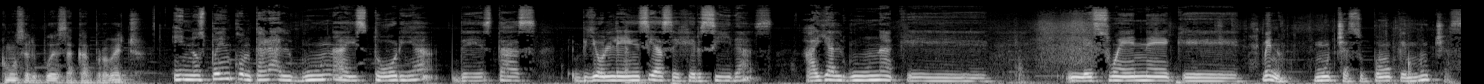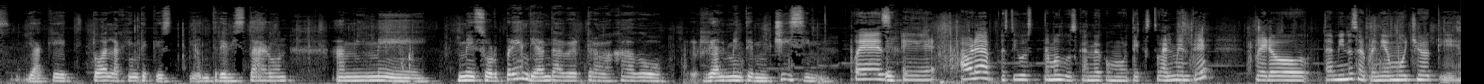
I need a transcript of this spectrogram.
¿Cómo se le puede sacar provecho? ¿Y nos pueden contar alguna historia de estas violencias ejercidas? ¿Hay alguna que le suene que, bueno, muchas, supongo que muchas, ya que toda la gente que entrevistaron a mí me, me sorprende, han de haber trabajado realmente muchísimo. Pues eh. Eh, ahora pues, estamos buscando como textualmente, pero también nos sorprendió mucho que,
